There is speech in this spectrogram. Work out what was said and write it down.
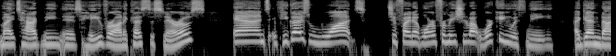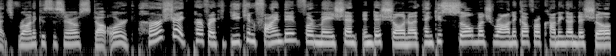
my tag name is Hey Veronica Cisneros. And if you guys want to find out more information about working with me, again, that's veronicacisneros.org. Perfect. Perfect. You can find the information in the show note. Thank you so much, Veronica, for coming on the show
